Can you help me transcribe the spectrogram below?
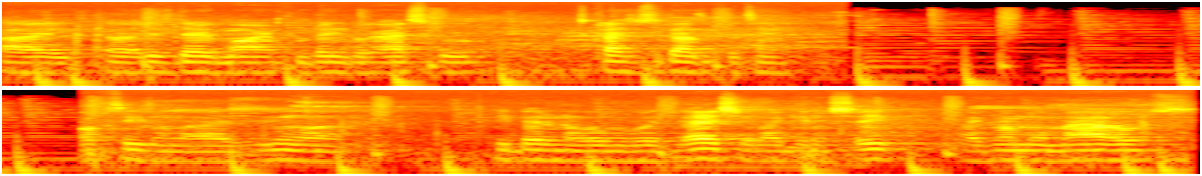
Hi, uh, this is Derick Martyn from Bladensburg High School. It's class of 2015. Off season wise, we want to be better than what we were last year, like get in shape, like run more miles,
